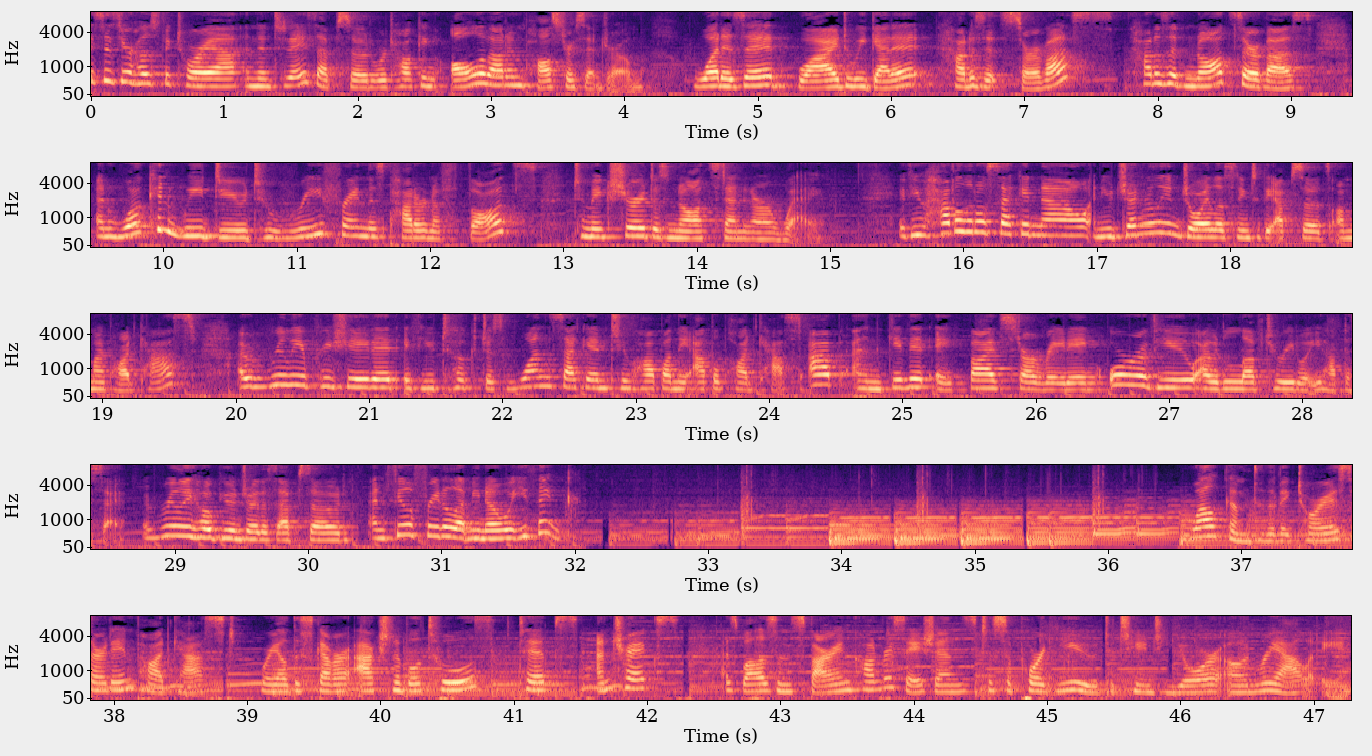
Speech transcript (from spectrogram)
This is your host, Victoria, and in today's episode, we're talking all about imposter syndrome. What is it? Why do we get it? How does it serve us? How does it not serve us? And what can we do to reframe this pattern of thoughts to make sure it does not stand in our way? If you have a little second now and you generally enjoy listening to the episodes on my podcast, I would really appreciate it if you took just one second to hop on the Apple Podcast app and give it a five star rating or review. I would love to read what you have to say. I really hope you enjoy this episode and feel free to let me know what you think. Welcome to the Victoria Sardain podcast, where you'll discover actionable tools, tips, and tricks as well as inspiring conversations to support you to change your own reality.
